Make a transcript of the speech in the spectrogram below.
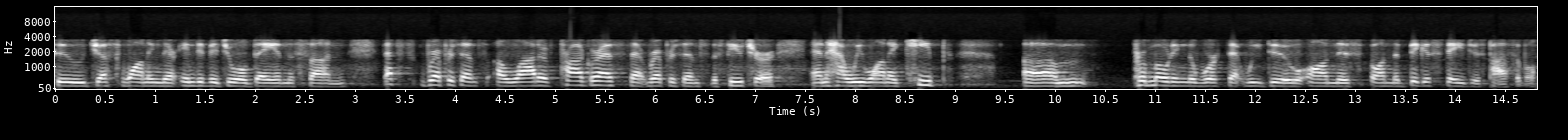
to just wanting their individual day in the sun. That represents a lot of progress, that represents the future, and how we want to keep um, promoting the work that we do on this on the biggest stages possible.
